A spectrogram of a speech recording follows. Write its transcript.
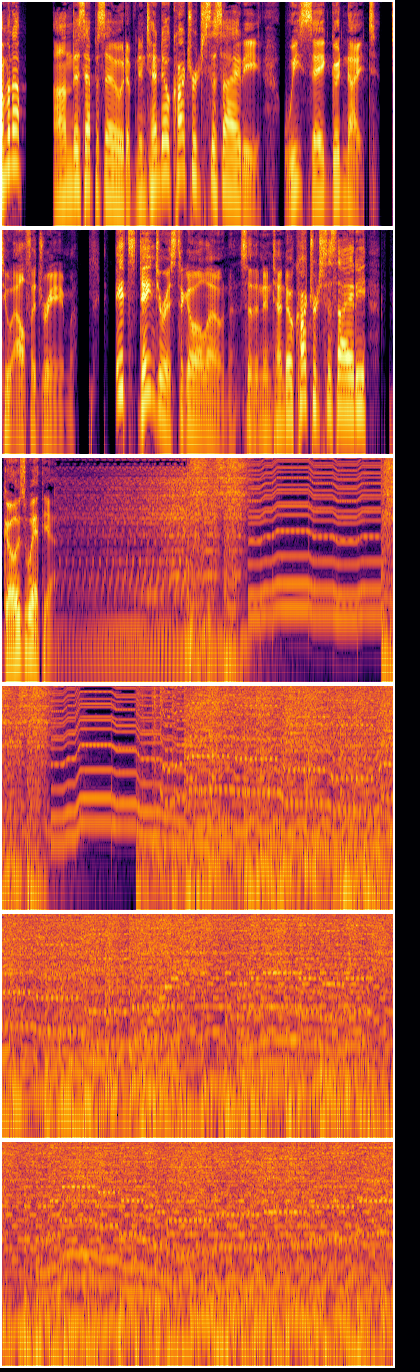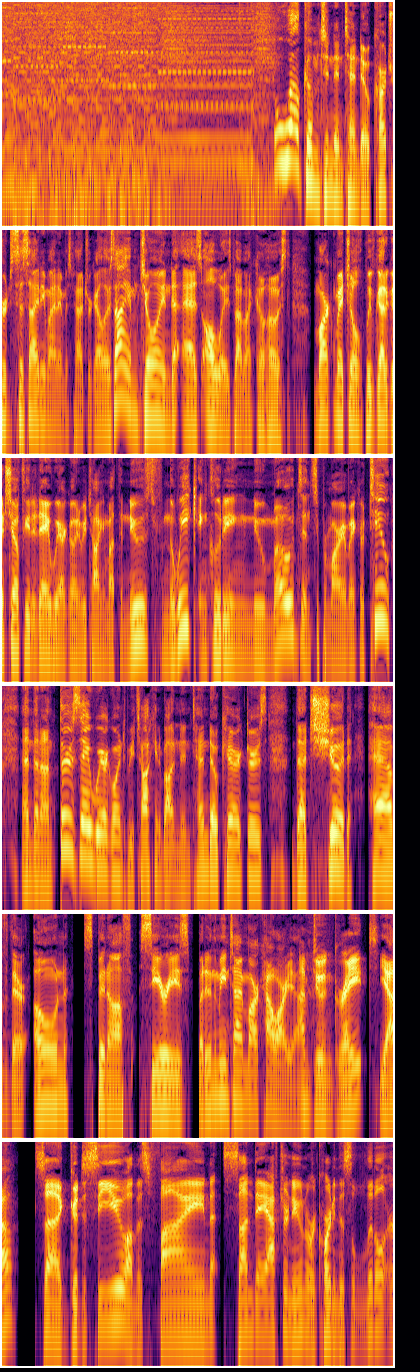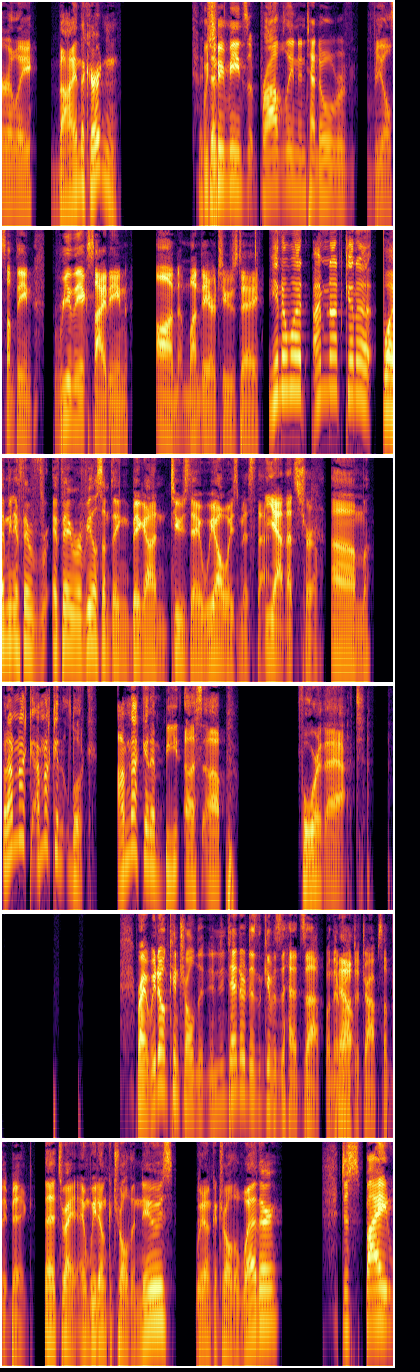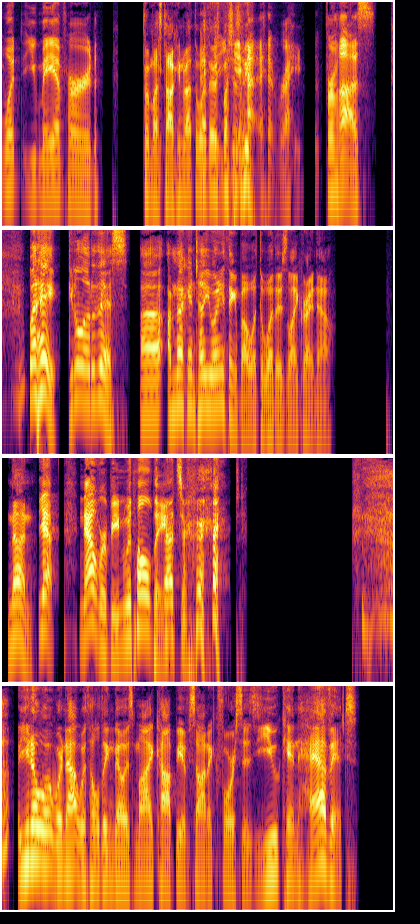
Coming up on this episode of Nintendo Cartridge Society, we say goodnight to AlphaDream. It's dangerous to go alone, so the Nintendo Cartridge Society goes with you. Welcome to Nintendo Cartridge Society. My name is Patrick Ellers. I am joined, as always, by my co host, Mark Mitchell. We've got a good show for you today. We are going to be talking about the news from the week, including new modes in Super Mario Maker 2. And then on Thursday, we are going to be talking about Nintendo characters that should have their own spin off series. But in the meantime, Mark, how are you? I'm doing great. yeah? It's uh, good to see you on this fine Sunday afternoon. We're recording this a little early, Behind the curtain. Which a- means probably Nintendo will re- reveal something really exciting on Monday or Tuesday. you know what? I'm not gonna. Well, I mean, if they if they reveal something big on Tuesday, we always miss that. Yeah, that's true. Um, but I'm not. I'm not gonna look. I'm not gonna beat us up for that. Right, we don't control the Nintendo doesn't give us a heads up when they're No. about to drop something big. That's right. And we don't control the news. We don't control the weather. Despite what you may have heard From us talking about the weather as much as we. Right. From us. But hey, get a load of this. Uh, I'm not gonna tell you anything about what the weather's like right now. None. Yeah, now we're being withholding. That's right. You know what we're not withholding though is my copy of Sonic Forces. You can have it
